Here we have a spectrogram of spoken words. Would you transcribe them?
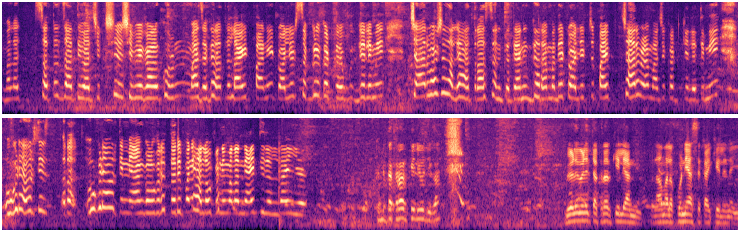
मला सतत जातीवाची शि शिवेगाळ करून माझ्या घरातलं लाइट पाणी टॉयलेट सगळे कट कर गेले. मी चार वर्ष झाले हा त्रास सहन करते आणि घरामध्ये टॉयलेटचे पाईप चार वेळा माझे कट केले ते मी उघड्यावरती र- उघड्यावरती मी आंघोळ वगैरे तरी पण ह्या लोकांनी मला न्याय दिलेला नाही आहे तुम्ही तक्रार केली होती का? वेळोवेळी तक्रार केली आम्ही पण आम्हाला कोणी असं काय केलं नाही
